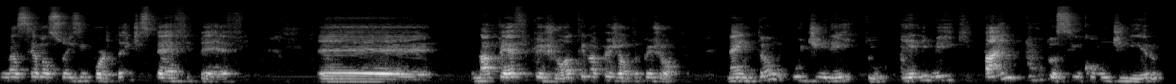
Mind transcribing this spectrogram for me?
nas relações importantes PF-PF, é, na PFPJ e na PJPJ. Né? Então, o direito, ele meio que está em tudo, assim como o dinheiro,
